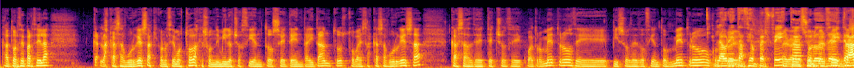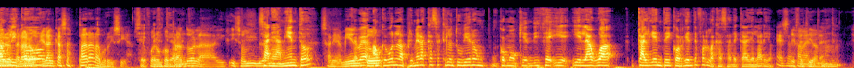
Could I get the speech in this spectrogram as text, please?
14 parcelas. Las casas burguesas que conocemos todas, que son de 1870 y tantos, todas esas casas burguesas, casas de techos de 4 metros, de pisos de 200 metros. La orientación perfecta, la orientación suelo de pero, hidráulico. claro, eran casas para la burguesía. Sí, se fueron comprando la, y, y son la- Saneamiento. saneamiento. Que, Aunque bueno, las primeras casas que lo tuvieron, como quien dice, y, y el agua caliente y corriente fueron las casas de calle Lario. Exactamente. Efectivamente, Mm.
